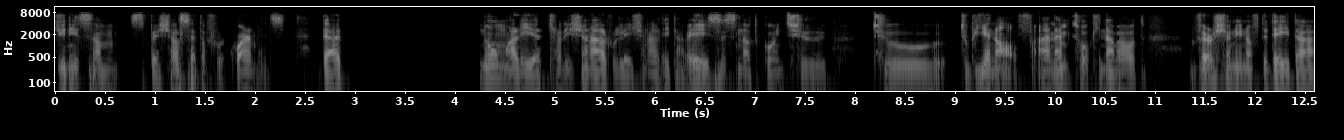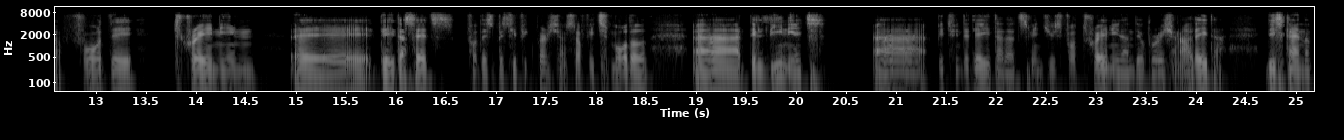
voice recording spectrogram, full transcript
you need some special set of requirements that normally a traditional relational database is not going to to to be enough. And I'm talking about versioning of the data for the training uh, data sets for the specific versions of each model, uh, the lineage uh, between the data that's been used for training and the operational data. These kind of,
